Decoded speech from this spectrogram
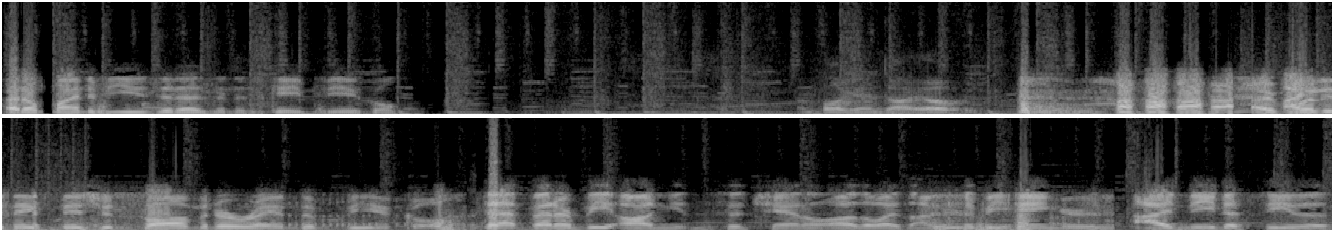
I don't mind if you use it as an escape vehicle. I'm probably gonna die. Oh, I put an ignition bomb in a random vehicle. That better be on the channel, otherwise I'm gonna be angered. I need to see this.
